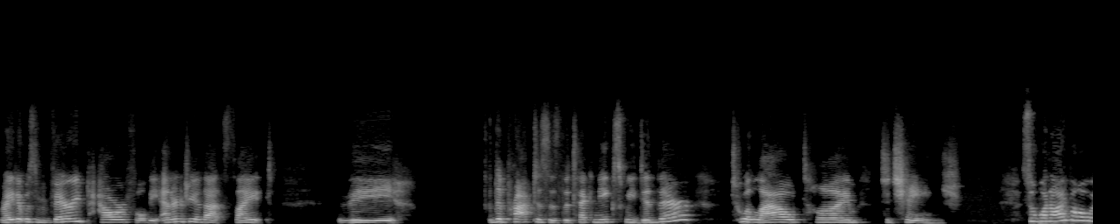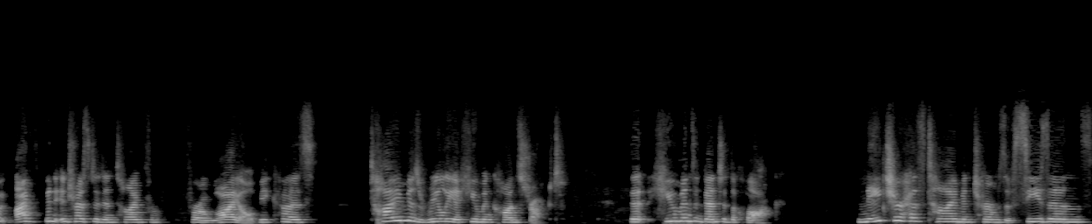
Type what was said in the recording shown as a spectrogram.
right? It was very powerful. The energy of that site, the the practices, the techniques we did there to allow time to change. So what I've always I've been interested in time for for a while because time is really a human construct that humans invented the clock. Nature has time in terms of seasons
